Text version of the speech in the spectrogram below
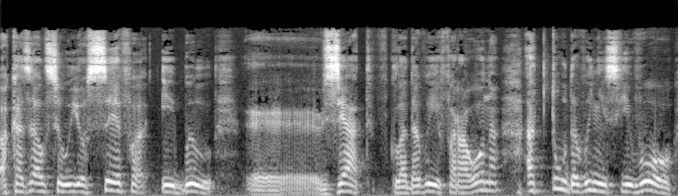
оказался у Йосефа и был э, взят в кладовые фараона, оттуда вынес его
